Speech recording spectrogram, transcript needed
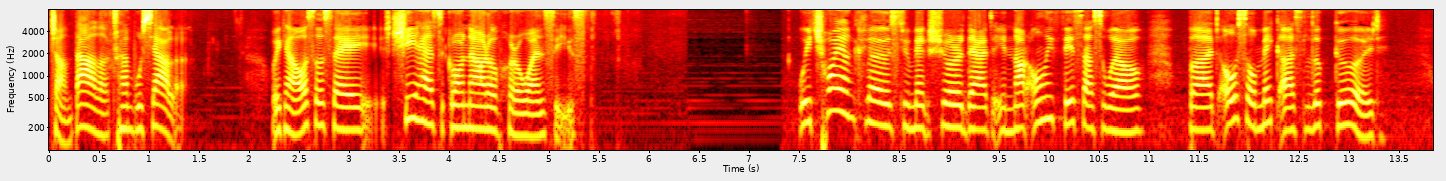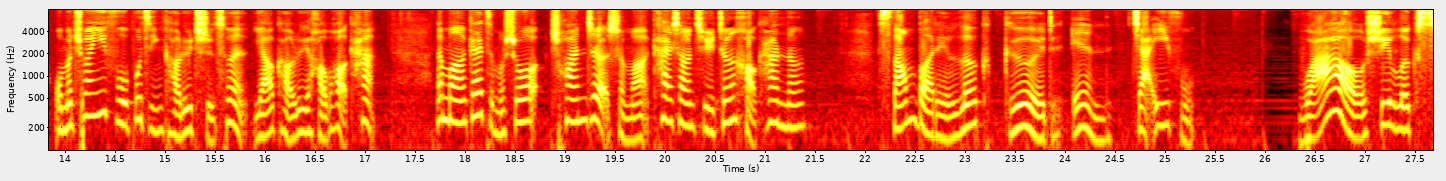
长大了穿不下了。We can also say she has grown out of her onesies. We try on clothes to make sure that it not only fits us well, but also make us look good. 我们穿衣服不仅考虑尺寸，也要考虑好不好看。那么该怎么说穿着什么看上去真好看呢？Somebody look good in 加衣服。 Wow, she looks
